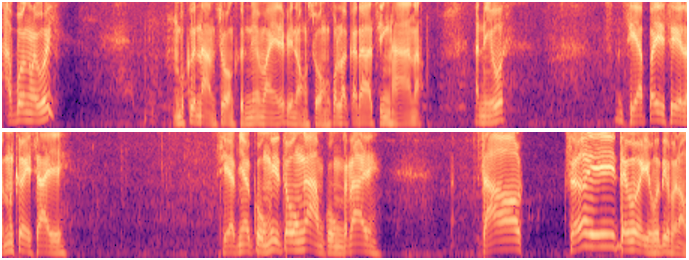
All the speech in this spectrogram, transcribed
เอาเบิ่งเลยเว้ยบ่คือน้ำช่วงขึ้นใหม่ๆได้พี่น้องช่วงกรกฎาสิงหาเนาะอันนี้เว้ยเสียไปซื้อแล้วมันเคยใส่ เสียบเนี่ยกุ้งมีโตงามกุ้งก็ได้สาวเสยแต่เว้ยอยู่พุ่นที่พี่น้อง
